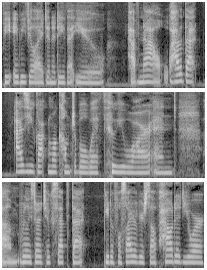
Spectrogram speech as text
the ABDL identity that you have now? How did that, as you got more comfortable with who you are and um, really started to accept that beautiful side of yourself, how did your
